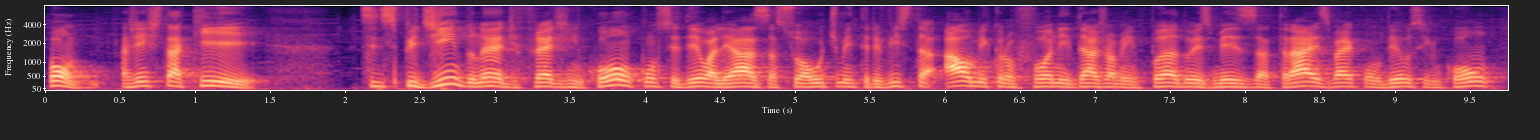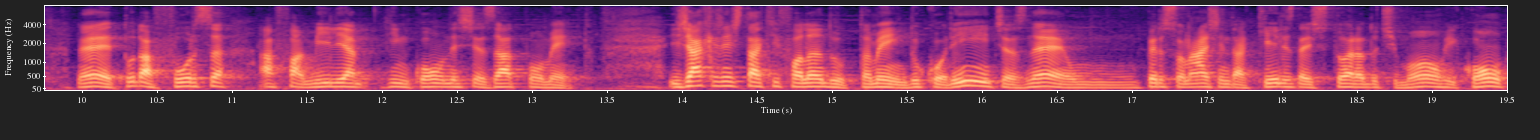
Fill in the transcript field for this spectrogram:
Bom, a gente está aqui se despedindo né, de Fred Rincon, concedeu, aliás, a sua última entrevista ao microfone da Jovem Pan dois meses atrás. Vai com Deus, Rincon né, toda a força à família Rincon neste exato momento. E já que a gente está aqui falando também do Corinthians, né, um personagem daqueles da história do Timão, Rincon,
